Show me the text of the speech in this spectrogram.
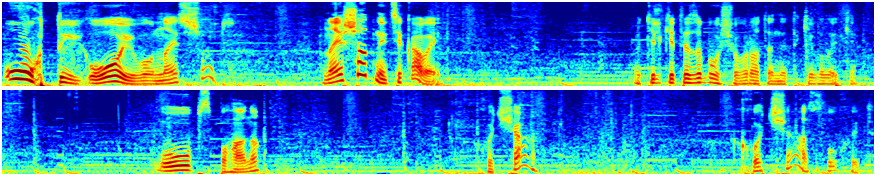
Ух ти! Ой, найсшот. Найсшот не цікавий. От тільки ти забув, що ворота не такі великі. Упс, погано. Хоча. Хоча, слухайте.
